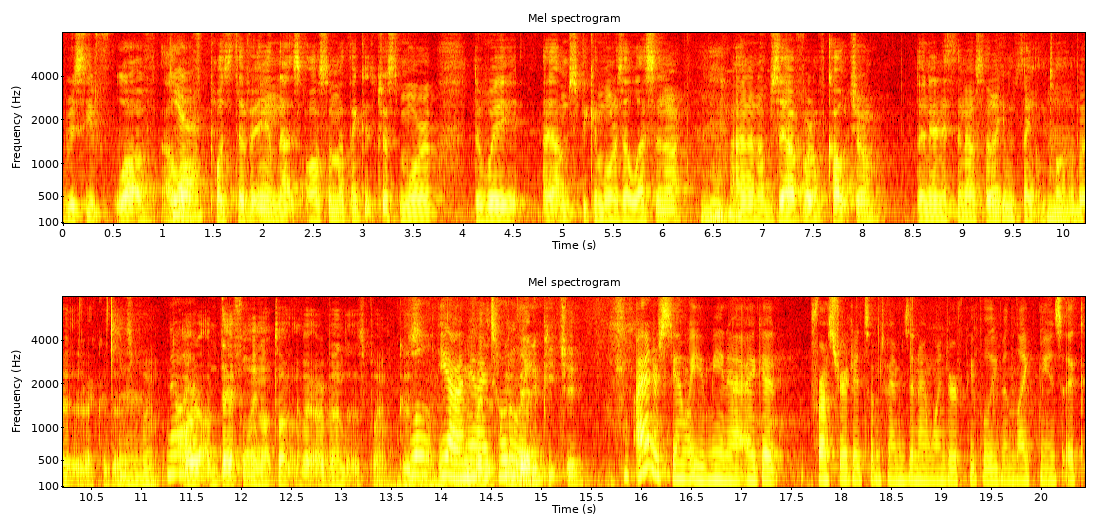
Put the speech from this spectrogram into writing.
receive a lot of a lot of positivity, and that's awesome. I think it's just more the way I- I'm speaking more as a listener Mm-hmm. and an observer of culture than anything else. I don't even think I'm talking about the record at this point, No, or I- I'm definitely not talking about our band at this point because Well, yeah, I mean, I been totally- very peachy. I understand what you mean. I, I get frustrated sometimes, and I wonder if people even like music,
